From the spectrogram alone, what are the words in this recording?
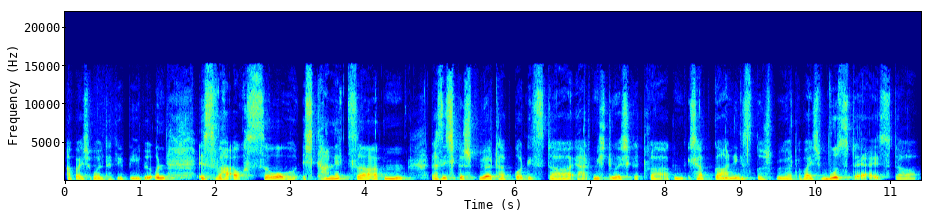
aber ich wollte die Bibel. Und es war auch so, ich kann nicht sagen, dass ich gespürt habe, Gott ist da, er hat mich durchgetragen. Ich habe gar nichts gespürt, aber ich wusste, er ist da.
